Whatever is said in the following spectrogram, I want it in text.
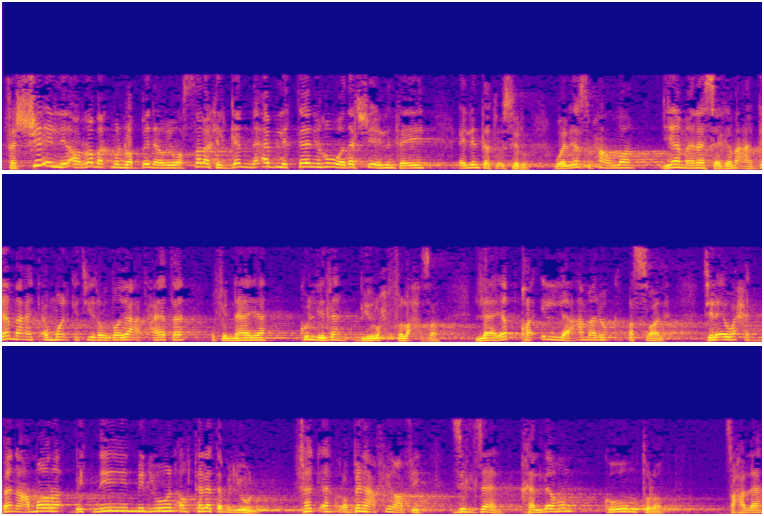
فالشيء اللي يقربك من ربنا ويوصلك الجنة قبل الثاني هو ده الشيء اللي أنت إيه؟ اللي أنت تؤثره ولذلك سبحان الله يا ناس يا جماعة جمعت أموال كثيرة وضيعت حياتها وفي النهاية كل ده بيروح في لحظة. لا يبقى إلا عملك الصالح. تلاقي واحد بنى عمارة ب 2 مليون أو 3 مليون. فجأة ربنا يعافينا ويعافيك. زلزال خلاهم كوم تراب. صح لا؟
